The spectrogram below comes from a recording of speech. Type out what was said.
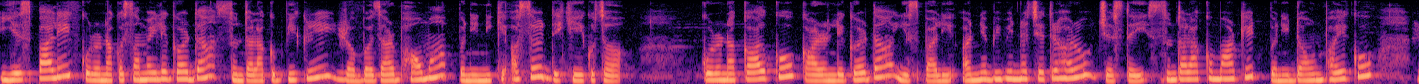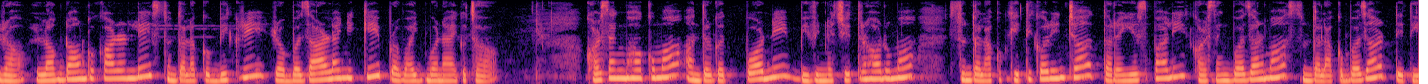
यसपालि कोरोनाको समयले गर्दा सुन्तलाको बिक्री र बजार भाउमा पनि निकै असर देखिएको छ। कोरोना कालको कारणले गर्दा यसपालि अन्य विभिन्न क्षेत्रहरू जस्तै सुन्तलाको मार्केट पनि डाउन भएको र लकडाउनको कारणले सुन्तलाको बिक्री र बजारलाई निकै प्रभावित बनाएको छ। खरसाङ महकुमा अन्तर्गत पर्ने विभिन्न क्षेत्रहरूमा सुन्तलाको खेती गरिन्छ तर यसपालि खरसाङ बजारमा सुन्तलाको बजार त्यति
